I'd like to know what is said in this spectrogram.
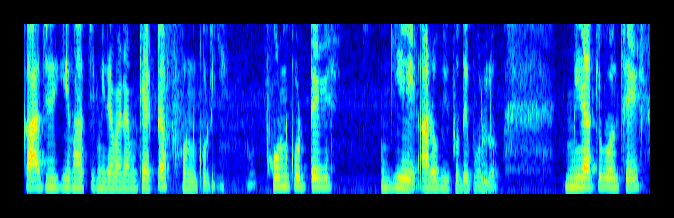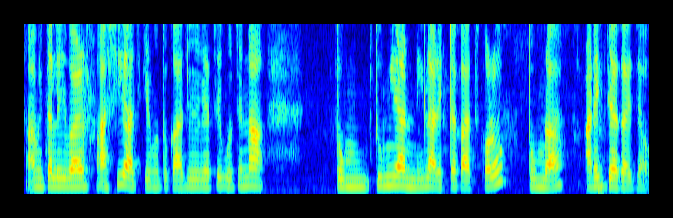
কাজ হয়ে গিয়ে ভাবছি মীরা ম্যাডামকে একটা ফোন করি। ফোন করতে গিয়ে আরও বিপদে পড়ল। মীরাকে বলছে, আমি তাহলে এবার আসি, আজকের মতো কাজ হয়ে গেছে। বলছে, না, তোম, তুমি আর নীল আরেকটা কাজ করো, তোমরা আরেক জায়গায় যাও।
